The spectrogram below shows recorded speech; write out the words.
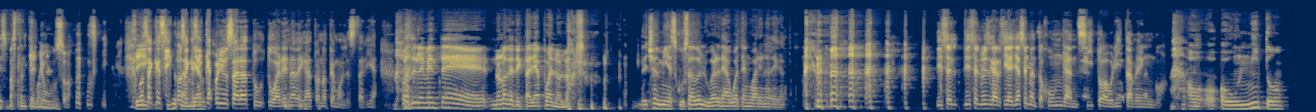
es bastante Que buena. yo ¿no? uso. Sí. Sí, o sea que si, o sea que si. Capri usara tu, tu arena de gato no te molestaría. Posiblemente no lo detectaría por el olor. De hecho, en mi excusado, en lugar de agua, tengo arena de gato. Dice, dice Luis García, ya se me antojó un gansito, ahorita vengo. O, o- o un nito.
